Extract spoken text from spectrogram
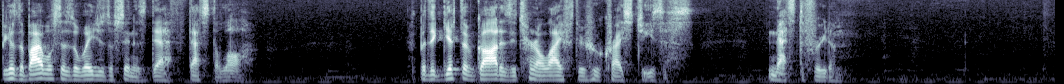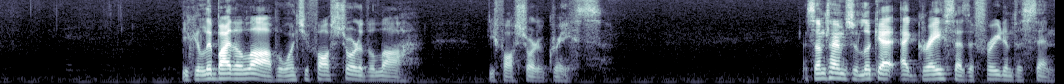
Because the Bible says the wages of sin is death. That's the law. But the gift of God is eternal life through who Christ Jesus. And that's the freedom. You can live by the law, but once you fall short of the law, you fall short of grace. And sometimes we look at, at grace as a freedom to sin.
